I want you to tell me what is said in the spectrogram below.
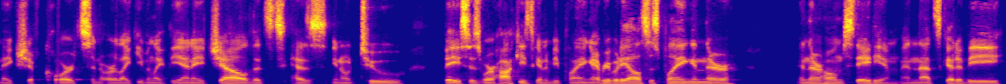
makeshift courts and or like even like the NHL that's has you know two bases where hockey's going to be playing. Everybody else is playing in their in their home stadium, and that's going to be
